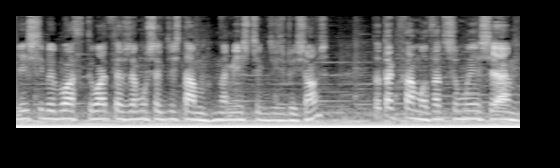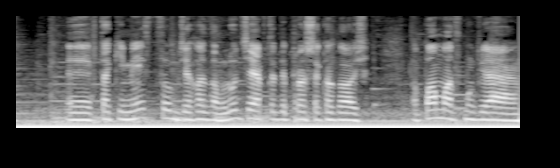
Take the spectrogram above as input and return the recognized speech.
Jeśli by była sytuacja, że muszę gdzieś tam na mieście gdzieś wysiąść, to tak samo zatrzymuję się w takim miejscu, gdzie chodzą ludzie, wtedy proszę kogoś o pomoc, mówię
